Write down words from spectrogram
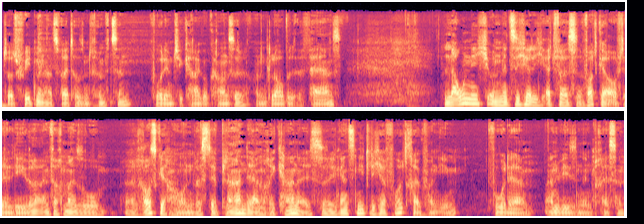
George Friedman hat 2015 vor dem Chicago Council on Global Affairs launig und mit sicherlich etwas Wodka auf der Leber einfach mal so rausgehauen, was der Plan der Amerikaner ist. ein ganz niedlicher Vortrag von ihm vor der anwesenden Presse.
